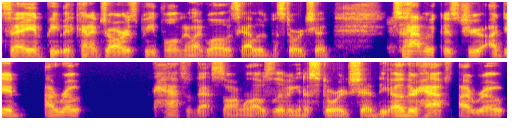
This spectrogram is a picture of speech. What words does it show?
say, and people it kind of jars people, and they're like, "Well, this guy lived in a storage shed." So half of it is true. I did. I wrote half of that song while I was living in a storage shed. The other half I wrote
